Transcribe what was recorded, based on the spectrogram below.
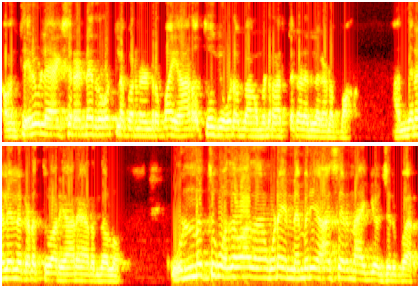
அவன் தெருவில் ஆக்சிடென்ட் ரோட்டில் பண்ணிட்டு இருப்பான் யாரோ தூக்கி கூட பார்க்க மாட்டான் ரத்த கடலில் கிடப்பான். அந்த நிலையில கடத்துவார் யாரையா இருந்தாலும். ஒன்றுத்துக்கும் உதவாதவன் கூட என்ன மாரி ஆசிரியர் ஆக்கி வச்சிருப்பார்.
